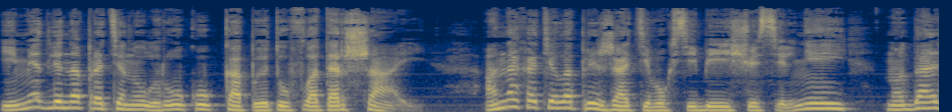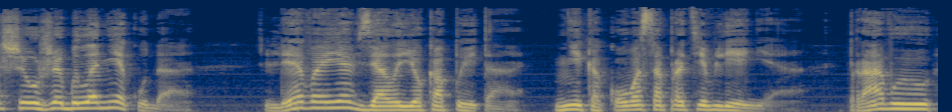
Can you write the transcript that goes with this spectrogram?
и медленно протянул руку к копыту Флаттершай. Она хотела прижать его к себе еще сильней, но дальше уже было некуда. Левая взял ее копыта. Никакого сопротивления правую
